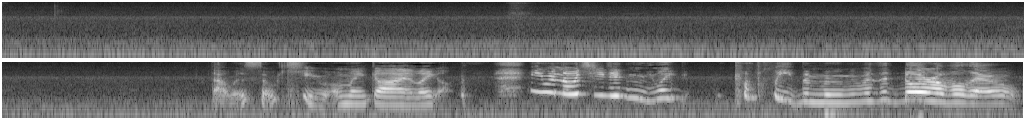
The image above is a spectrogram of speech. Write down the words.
That was so cute. Oh my god. Like, even though she didn't, like, complete the movie. it was adorable though.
